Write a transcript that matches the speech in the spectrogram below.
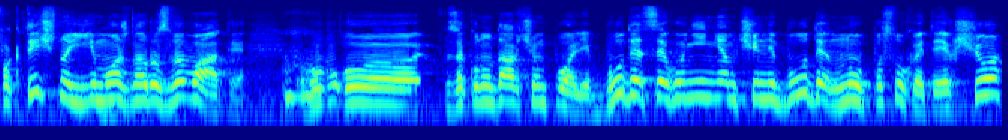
фактично її можна розвивати в, о, в законодавчому полі, буде це гонінням чи не буде? Ну послухайте, якщо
